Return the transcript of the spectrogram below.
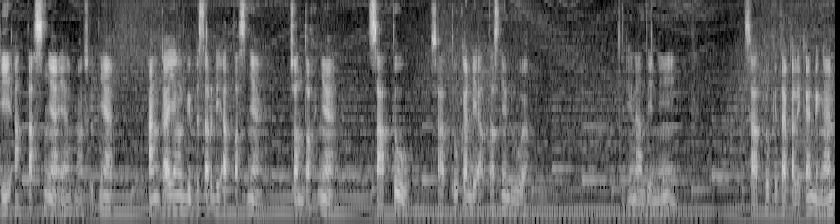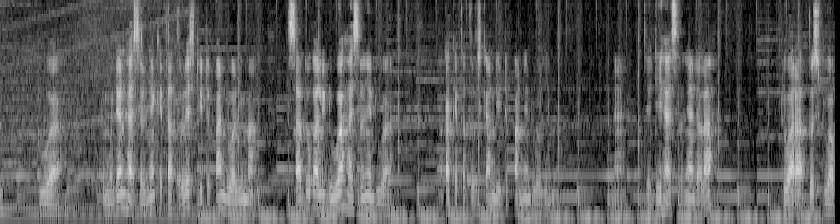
di atasnya ya, maksudnya angka yang lebih besar di atasnya. Contohnya 1 satu kan di atasnya dua. Jadi nanti ini satu kita kalikan dengan dua. Kemudian hasilnya kita tulis di depan 25 satu kali dua hasilnya dua. Maka kita tuliskan di depannya 25 nah jadi hasilnya adalah 225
